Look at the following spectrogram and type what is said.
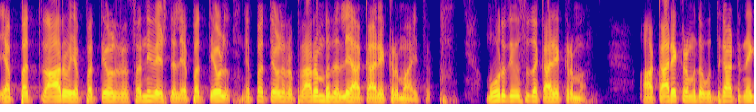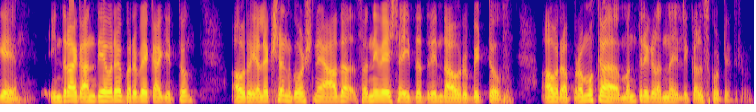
ಎಪ್ಪತ್ತಾರು, ಎಪ್ಪತ್ತೇಳರ ಸನ್ನಿವೇಶದಲ್ಲಿ, ಎಪ್ಪತ್ತೇಳು, ಎಪ್ಪತ್ತೇಳರ ಪ್ರಾರಂಭದಲ್ಲಿ ಆ ಕಾರ್ಯಕ್ರಮ ಆಯಿತು. ಮೂರು ದಿವಸದ ಕಾರ್ಯಕ್ರಮ. ಆ ಕಾರ್ಯಕ್ರಮದ ಉದ್ಘಾಟನೆಗೆ ಇಂದಿರಾ ಗಾಂಧಿಯವರೇ ಬರಬೇಕಾಗಿತ್ತು. ಅವರು ಎಲೆಕ್ಷನ್ ಘೋಷಣೆ ಆದ ಸನ್ನಿವೇಶ ಇದ್ದದ್ರಿಂದ ಅವರು ಬಿಟ್ಟು ಅವರ ಪ್ರಮುಖ ಮಂತ್ರಿಗಳನ್ನು ಇಲ್ಲಿ ಕಳಿಸ್ಕೊಟ್ಟಿದ್ರು.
